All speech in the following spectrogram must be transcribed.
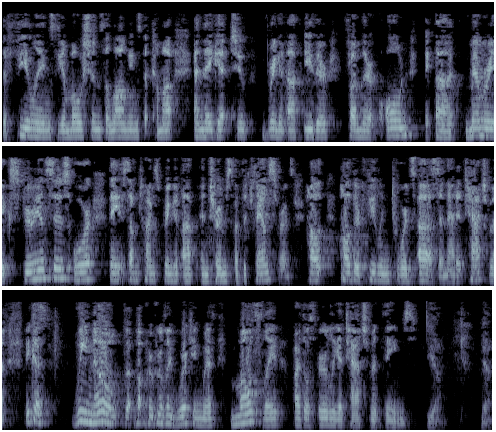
the feelings, the emotions, the longings that come up, and they get to bring it up either from their own uh, memory experiences, or they sometimes bring it up in terms of the transference, how how they're feeling towards us and that attachment, because. We know that what we're really working with mostly are those early attachment themes. Yeah, yeah.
